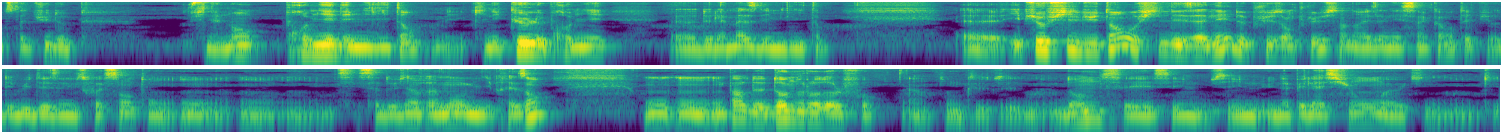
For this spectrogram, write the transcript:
statut de finalement premier des militants, mais qui n'est que le premier de la masse des militants. Euh, et puis au fil du temps, au fil des années, de plus en plus, hein, dans les années 50 et puis au début des années 60, ça devient vraiment omniprésent. on, parle de Don Rodolfo. Hein. Donc, Don, c'est une, appellation qui, qui,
